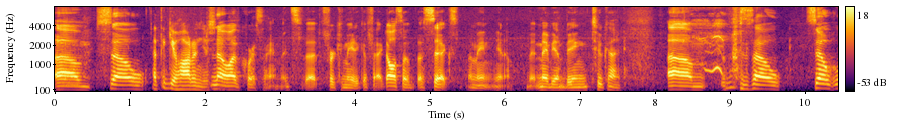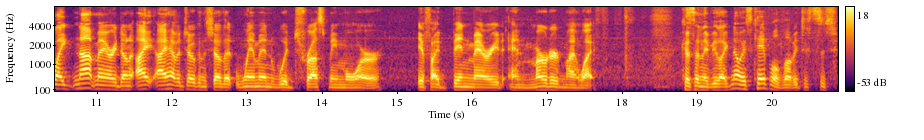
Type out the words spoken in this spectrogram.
Um, so I think you're hard on yourself. No, of course I am. It's uh, for comedic effect. Also a six. I mean, you know, maybe I'm being too kind. Um, so, so like not married. Don't I? I have a joke in the show that women would trust me more if I'd been married and murdered my wife. Because then they'd be like, no, he's capable of love. He just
